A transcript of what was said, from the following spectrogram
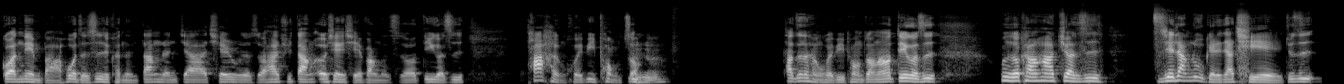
观念吧，或者是可能当人家切入的时候，他去当二线协防的时候，第一个是他很回避碰撞，嗯、他真的很回避碰撞。然后第二个是，或者说看到他居然是。直接让路给人家切，就是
